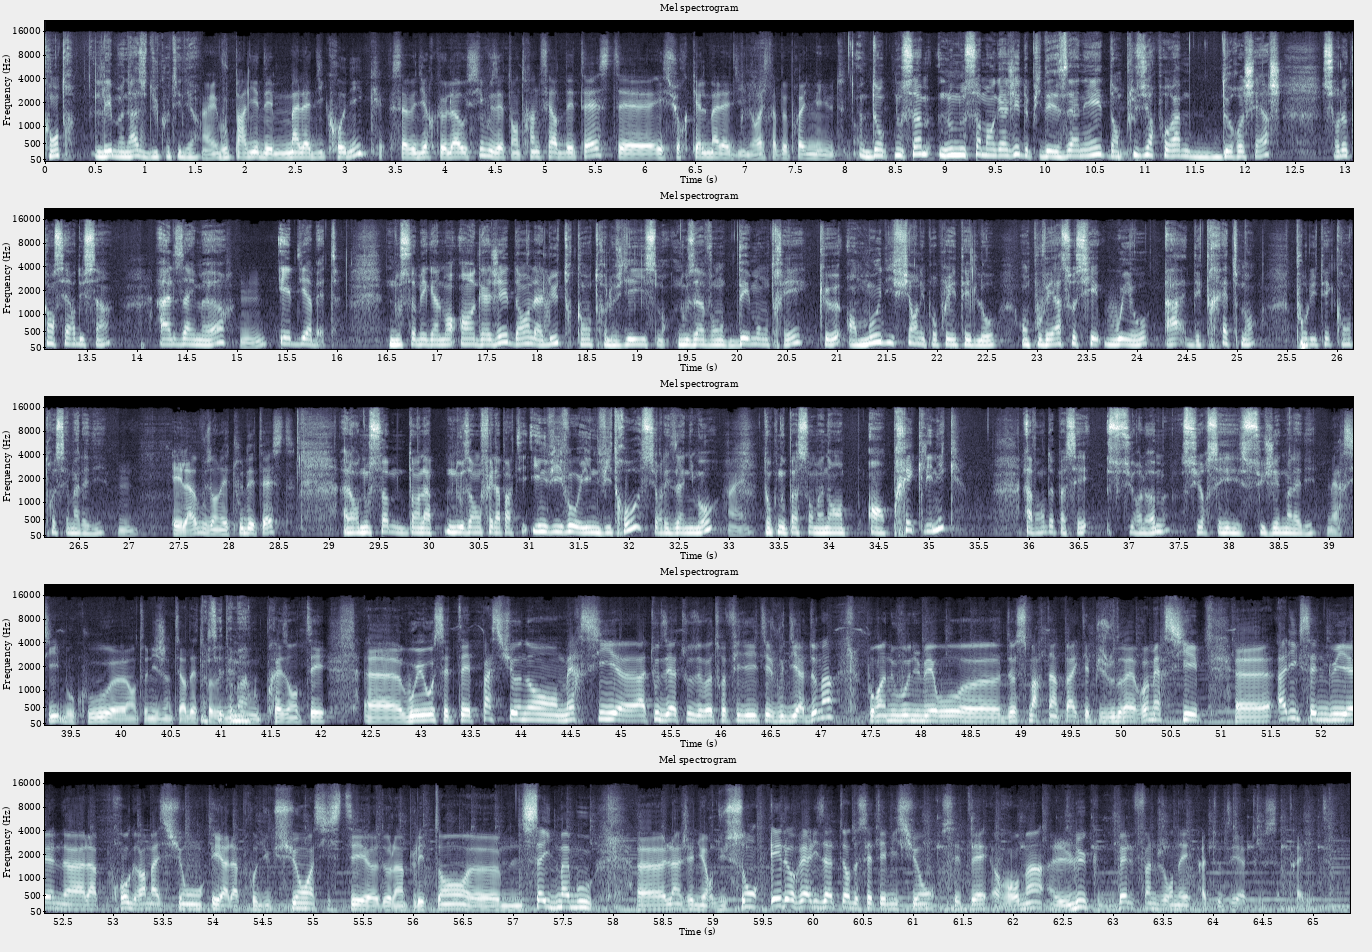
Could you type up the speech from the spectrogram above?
contre les menaces du quotidien. vous parliez des maladies chroniques, ça veut dire que là aussi vous êtes en train de faire des tests et, sur quelles maladies Il nous reste à peu près une minute. Donc nous, sommes, nous nous sommes engagés depuis des années dans plusieurs programmes de recherche sur le cancer du sein, Alzheimer mmh. et le diabète. Nous sommes également engagés dans la lutte contre le vieillissement. Nous avons démontré que en modifiant les propriétés de l'eau, on pouvait associer WEO à des traitements pour lutter contre ces maladies. Mmh. Et là, vous en êtes tous des tests? Alors nous sommes dans la, nous avons fait la partie in vivo et in vitro sur les animaux. Donc nous passons maintenant en, en préclinique avant de passer sur l'homme, sur ces sujets de maladie. Merci beaucoup, euh, Anthony Ginter, d'être venu vous présenter. Euh, WEO, c'était passionnant. Merci euh, à toutes et à tous de votre fidélité. Je vous dis à demain pour un nouveau numéro euh, de Smart Impact. Et puis, je voudrais remercier Alix Nguyen à la programmation et à la production, assisté d'Olympe Létang, Saïd Mamou, l'ingénieur du son, et le réalisateur de cette émission, c'était Romain Luc. Belle fin de journée à toutes et à tous. À très vite.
